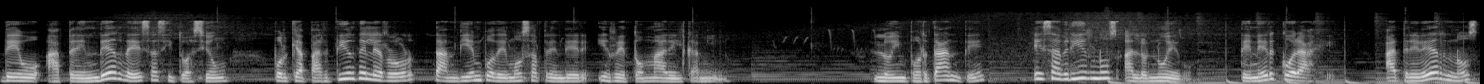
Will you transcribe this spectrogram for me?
debo aprender de esa situación porque a partir del error también podemos aprender y retomar el camino. Lo importante es abrirnos a lo nuevo, tener coraje, atrevernos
